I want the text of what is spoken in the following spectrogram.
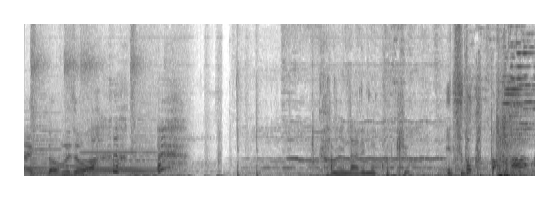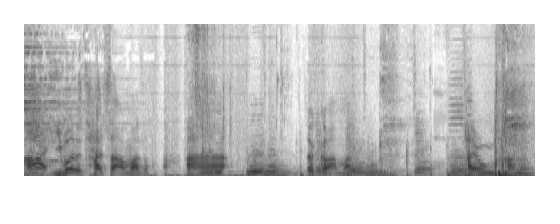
아, 너무 좋아. 카미나리 노 코큐. 이치도 컸다. 아, 아, 이번에 살짝 안 맞았다. 아, 저거 안 맞았다. 사용 가능.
